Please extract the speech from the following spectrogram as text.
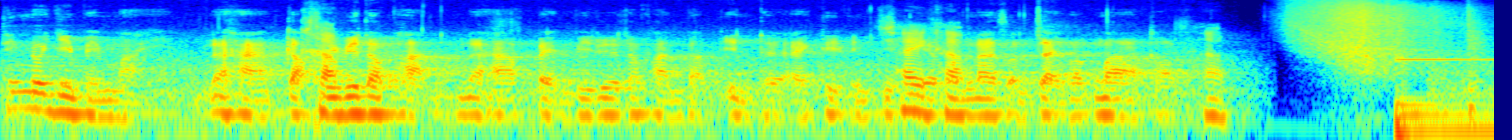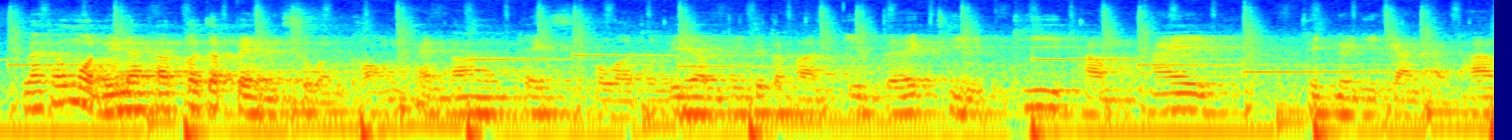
เทคโนโลยีใหม่ๆนะฮะกับครับพิพิธภัณฑ์นะฮะเป็นพิพิธภัณฑ์แบบอินเทอร์แอคทีฟจริงๆใช่ครับ เยกว่าน่าสนใจมากๆครับ ครับ และทั้งหมดนี้นะครับก็จะเป็นส่วนของ Canon Exploratorium พิพิธภัณฑ์ Interactive ที่ทำให้เทคโนโลยีการถ่ายภาพ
